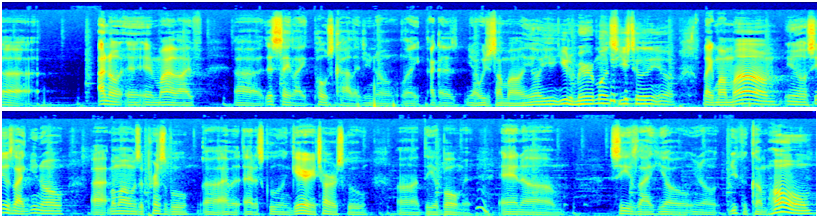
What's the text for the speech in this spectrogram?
Uh, I know in, in my life, uh, let's say like post college, you know, like I got, you know, we just talking about, you know, you, you the married months, you still, you know, like my mom, you know, she was like, you know, uh, my mom was a principal uh, at, a, at a school in Gary, a charter school, uh, Thea Bowman, and um, she was like, yo, you know, you can come home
